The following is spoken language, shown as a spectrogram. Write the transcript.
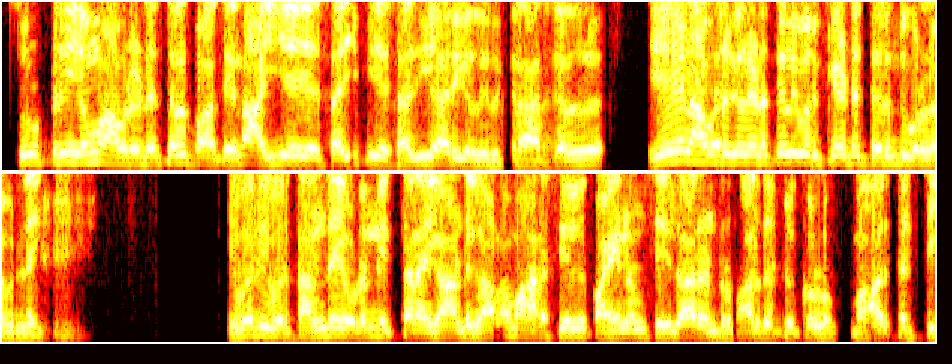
சுற்றியும் அவரிடத்தில் பார்த்தீங்கன்னா ஐஏஎஸ் ஐபிஎஸ் அதிகாரிகள் இருக்கிறார்கள். ஏன் அவர்களிடத்தில் இவர் கேட்டு தெரிந்து கொள்ளவில்லை? இவர் இவர் தந்தையுடன் இத்தனை ஆண்டு காலம் அரசியல் பயணம் செய்தார் என்று மாறுதட்டு கொள்ள மாறுதட்டி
